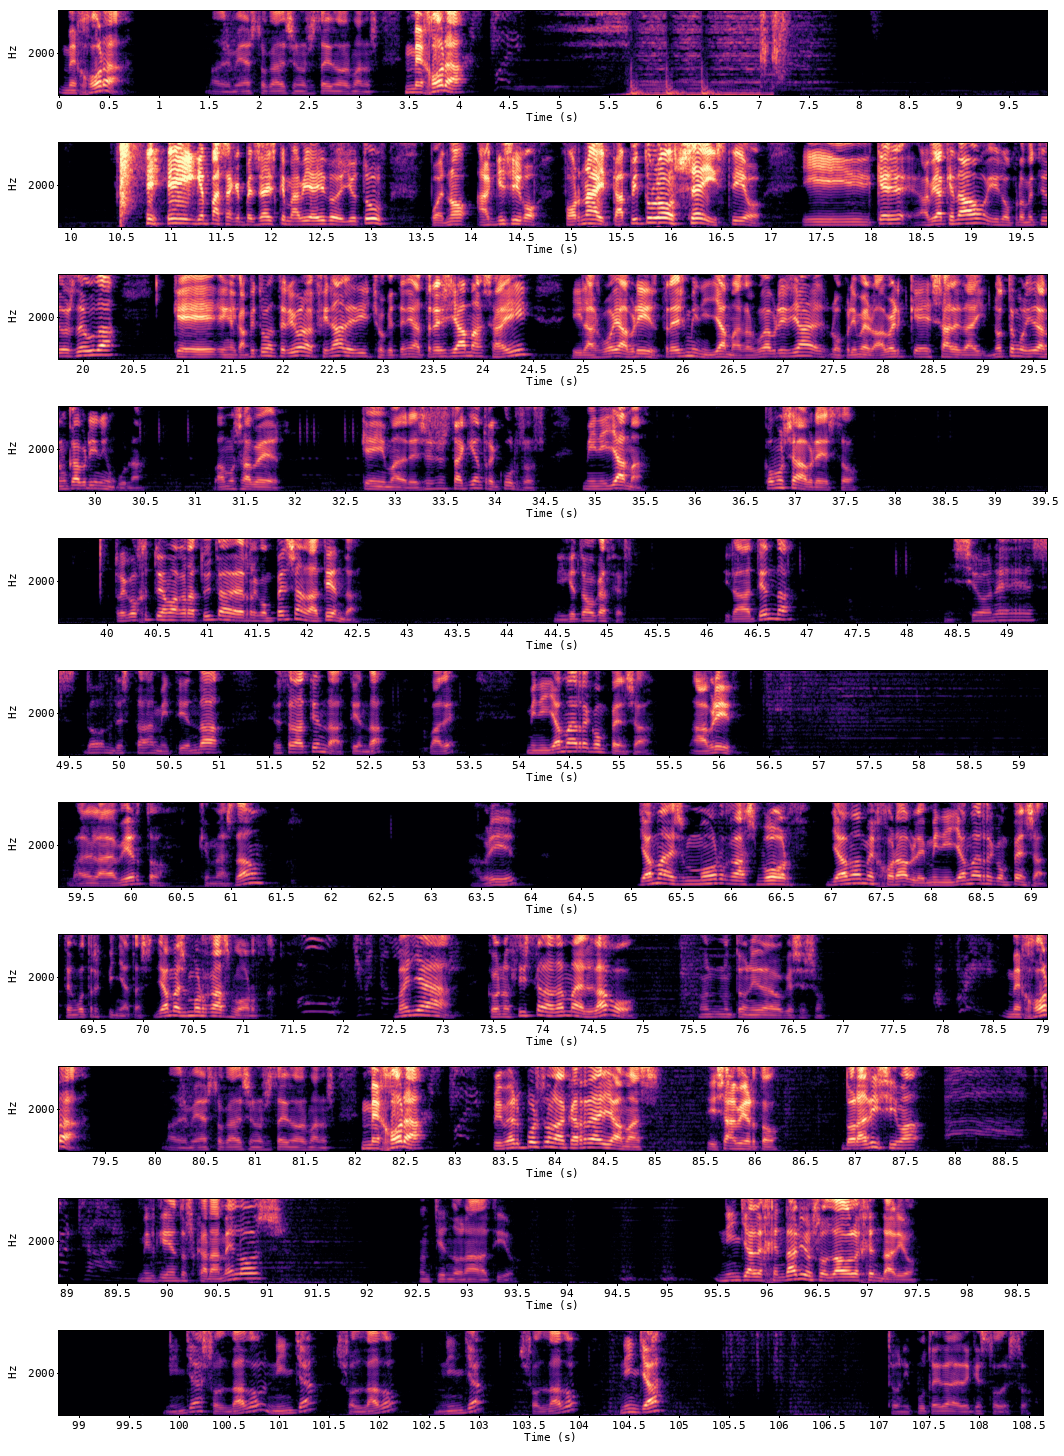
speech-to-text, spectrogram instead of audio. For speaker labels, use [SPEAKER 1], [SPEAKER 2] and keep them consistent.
[SPEAKER 1] Mejora. Madre mía, esto cada vez se nos está yendo las manos. ¡Mejora! ¿Qué pasa? ¿Que pensáis que me había ido de YouTube? Pues no, aquí sigo. Fortnite, capítulo 6, tío. Y que había quedado, y lo prometido es deuda, que en el capítulo anterior al final he dicho que tenía tres llamas ahí y las voy a abrir, tres mini llamas. Las voy a abrir ya, lo primero, a ver qué sale de ahí. No tengo ni idea, nunca abrí ninguna. Vamos a ver. ¿Qué mi madre es? Eso está aquí en recursos. Mini llama. ¿Cómo se abre esto? Recoge tu llama gratuita de recompensa en la tienda. ¿Y qué tengo que hacer? ¿Ir a la tienda? Misiones. ¿Dónde está mi tienda? ¿Esta es la tienda? Tienda. Vale. Mini llama de recompensa. abrir. Vale, la he abierto. ¿Qué me has dado? Abrir. Llama Smorgasbord. Llama mejorable. Mini llama de recompensa. Tengo tres piñatas. Llama Smorgasbord. Vaya. ¿Conociste a la dama del lago? No, tengo ni idea de lo que es eso. ¡Mejora! Madre mía, esto cada vez se nos está yendo las manos. ¡Mejora! Primer puesto en la carrera de llamas. Y se ha abierto. Doradísima. 1500 caramelos. No entiendo nada, tío. Ninja legendario soldado legendario. Ninja, soldado, ninja, soldado, ninja, soldado, ninja. No tengo ni puta idea de qué es todo esto.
